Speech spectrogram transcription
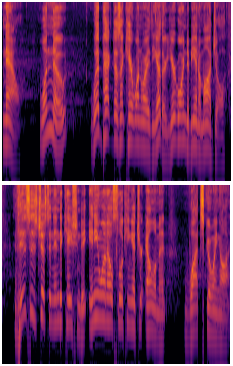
Now, one note, Webpack doesn't care one way or the other. You're going to be in a module. This is just an indication to anyone else looking at your element what's going on.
